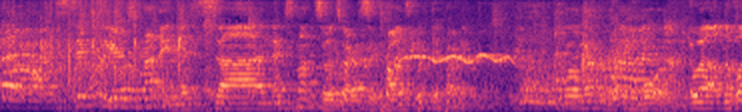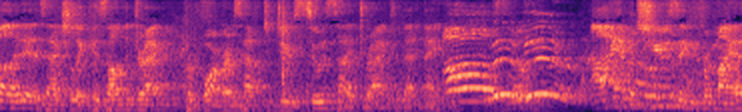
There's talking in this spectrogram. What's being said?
are six years running this uh, next month, so it's our surprise birthday party. Well, not anymore. Well, no, well, it is actually because all the drag performers have to do suicide drag for that night. So I am choosing from my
